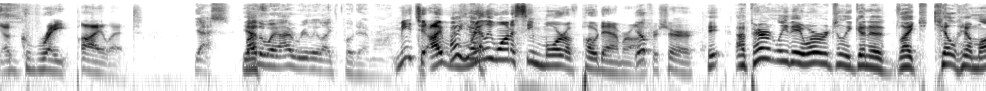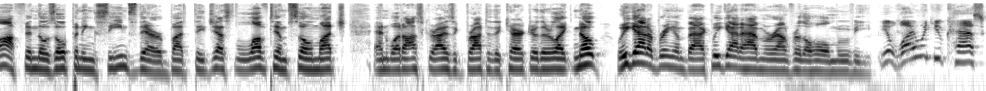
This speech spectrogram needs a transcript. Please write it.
Yes. a great pilot. Yes. Yes. By the way, I really liked Poe Dameron. Me too. I oh, yeah. really want to see more of Poe Dameron Yep. for sure. It- apparently, they were originally going to like kill him off in those opening scenes there, but they just loved him so much and what Oscar Isaac brought to the character. They're like, nope, we got to bring him back. We got to have him around for the whole movie. Yeah, why would you cast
